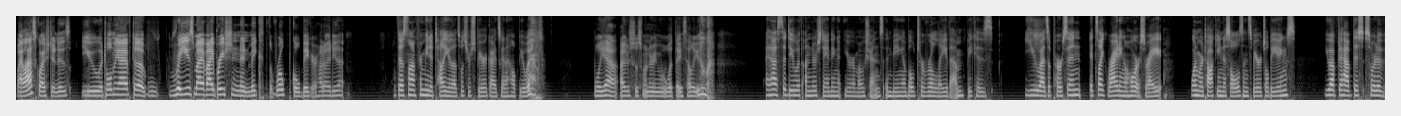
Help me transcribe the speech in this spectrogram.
my last question is you told me I have to raise my vibration and make the rope go bigger. How do I do that? That's not for me to tell you. That's what your spirit guide's going to help you with. Well, yeah, I was just wondering what they tell you. It has to do with understanding your emotions and being able to relay them because you, as a person, it's like riding a horse, right? when we're talking to souls and spiritual beings. You have to have this sort of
